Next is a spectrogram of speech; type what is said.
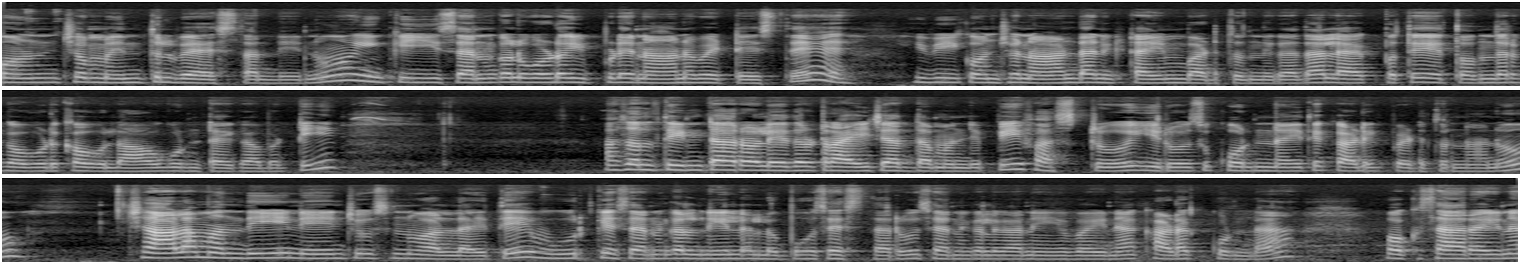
కొంచెం మెంతులు వేస్తాను నేను. ఇంక ఈ శనగలు కూడా ఇప్పుడే నానబెట్టేస్తే ఇవి కొంచెం నానడానికి టైం పడుతుంది కదా. లేకపోతే తొందరగా ఉడకవు లావుగుంటాయి కాబట్టి. అసలు తింటారో లేదో ట్రై చేద్దామని చెప్పి ఫస్ట్ ఈరోజు కొన్ని అయితే కడిగి పెడుతున్నాను. చాలామంది నేను చూసిన వాళ్ళు అయితే ఊరికే శనగలు నీళ్ళల్లో పోసేస్తారు. శనగలు కానీ ఏవైనా కడగకుండా ఒకసారి అయినా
